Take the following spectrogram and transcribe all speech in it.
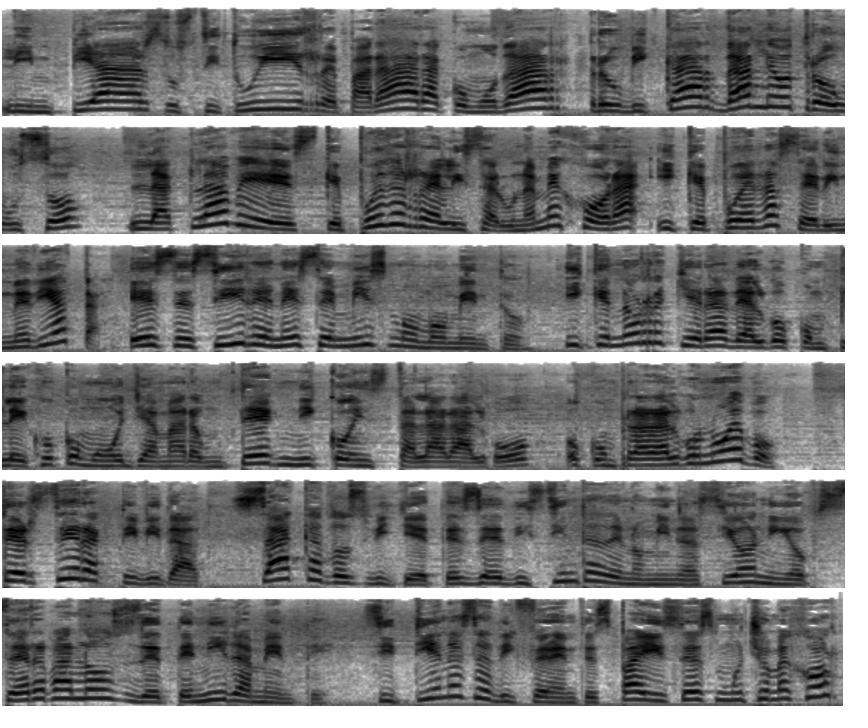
Limpiar, sustituir, reparar, acomodar, reubicar, darle otro uso. La clave es que puedas realizar una mejora y que pueda ser inmediata, es decir, en ese mismo momento, y que no requiera de algo complejo como llamar a un técnico, instalar algo o comprar algo nuevo. Tercera actividad. Saca dos billetes de distinta denominación y obsérvalos detenidamente. Si tienes de diferentes países, mucho mejor.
